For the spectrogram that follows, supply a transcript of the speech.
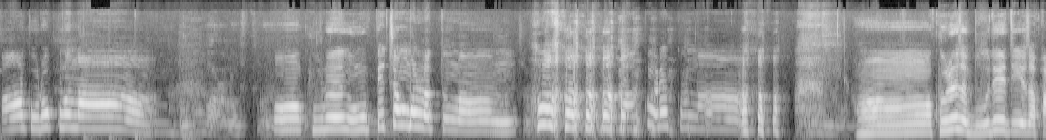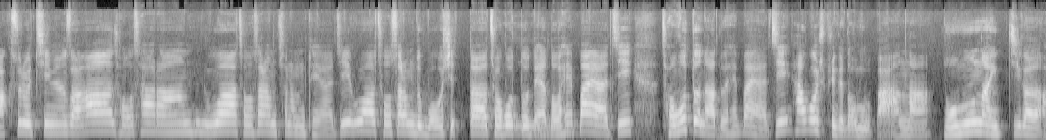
아, 그렇구나. 음, 너무 말랐어요. 어, 그래. 너무 빼짝 말랐더만. 그랬구나. 아, 그래서 무대 뒤에서 박수를 치면서, 아, 저 사람, 와, 저 사람처럼 돼야지. 와, 저 사람도 멋있다. 저것도 나도 해봐야지. 저것도 나도 해봐야지. 하고 싶은 게 너무 많아. 너무나 입지가, 아,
